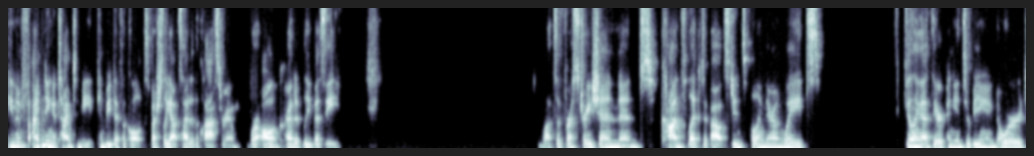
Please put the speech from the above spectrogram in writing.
even finding a time to meet can be difficult, especially outside of the classroom. We're all incredibly busy. Lots of frustration and conflict about students pulling their own weight, feeling that their opinions are being ignored.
